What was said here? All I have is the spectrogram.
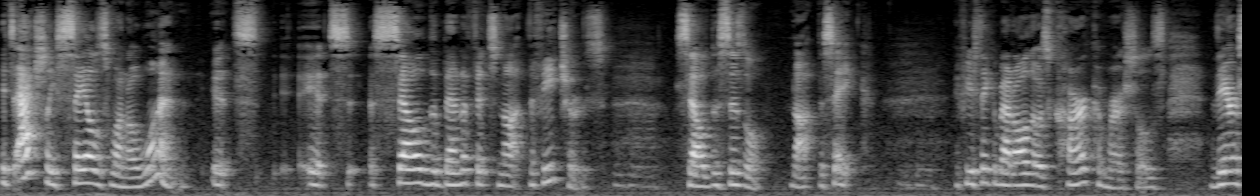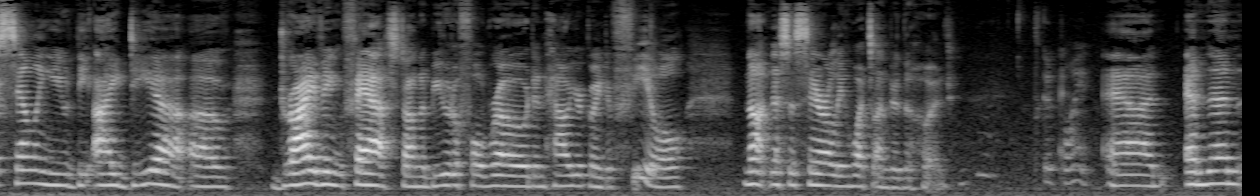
It's actually sales 101. It's it's sell the benefits, not the features. Mm-hmm. Sell the sizzle, not the sake. Mm-hmm. If you think about all those car commercials, they're selling you the idea of driving fast on a beautiful road and how you're going to feel, not necessarily what's under the hood. Good point. And and then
